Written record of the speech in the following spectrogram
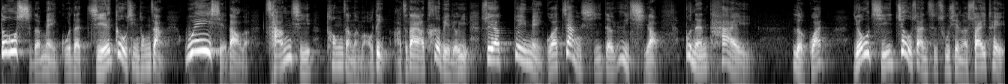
都使得美国的结构性通胀威胁到了长期通胀的锚定啊，这大家特别留意。所以要对美国降息的预期啊，不能太乐观，尤其就算是出现了衰退，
